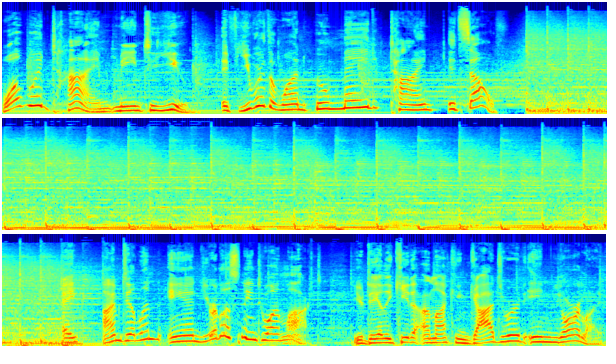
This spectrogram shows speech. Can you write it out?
What would time mean to you if you were the one who made time itself? Hey, I'm Dylan, and you're listening to Unlocked, your daily key to unlocking God's Word in your life.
